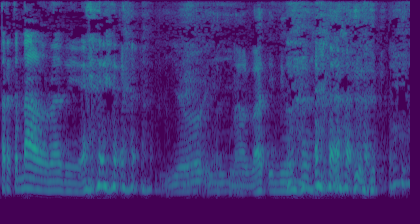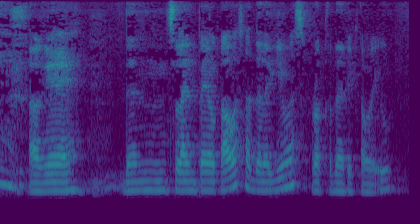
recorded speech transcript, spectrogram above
terkenal berarti ya. Yo, Kenal banget ini. Oke. Dan selain PO kaos ada lagi Mas proker dari KWU?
